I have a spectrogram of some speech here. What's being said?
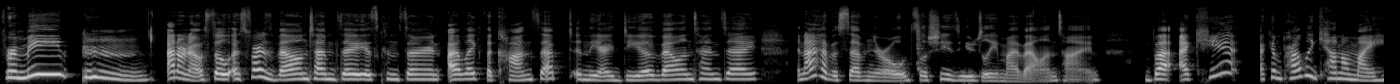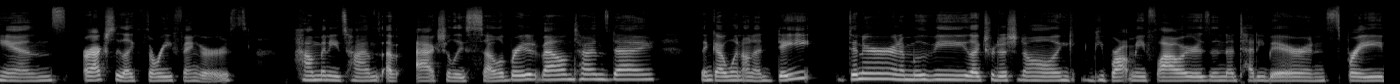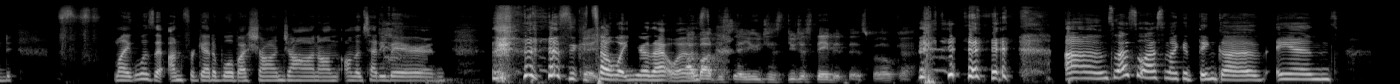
for me, I don't know. So as far as Valentine's Day is concerned, I like the concept and the idea of Valentine's Day. And I have a 7-year-old, so she's usually my Valentine. But I can't I can probably count on my hands or actually like 3 fingers how many times I've actually celebrated Valentine's Day. I think I went on a date, dinner, and a movie like traditional. He brought me flowers and a teddy bear and sprayed like was it unforgettable by sean john on on the teddy bear and so you can tell what year that was i'm about to say you just you just stated this but okay um so that's the last one i could think of and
